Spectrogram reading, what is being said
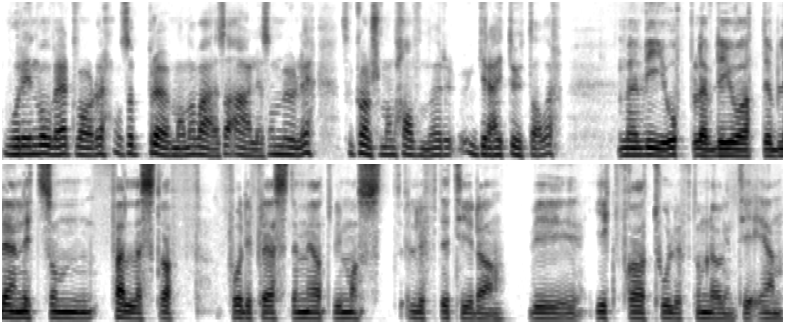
Hvor involvert var du? Og så prøver man å være så ærlig som mulig, så kanskje man havner greit ut av det. Men vi opplevde jo at det ble en litt sånn felles straff for de fleste med at vi mast luftetider. Vi gikk fra to luft om dagen til én.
